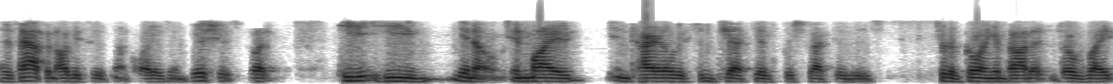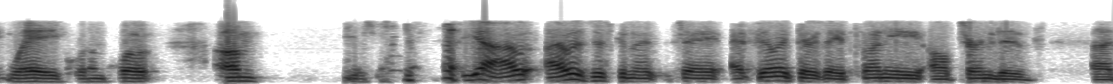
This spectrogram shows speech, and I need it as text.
has happened. Obviously, it's not quite as ambitious, but he, he, you know, in my entirely subjective perspective is sort of going about it the right way, quote unquote. Um, yeah, I, I was just going to say, I feel like there's a funny alternative uh,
